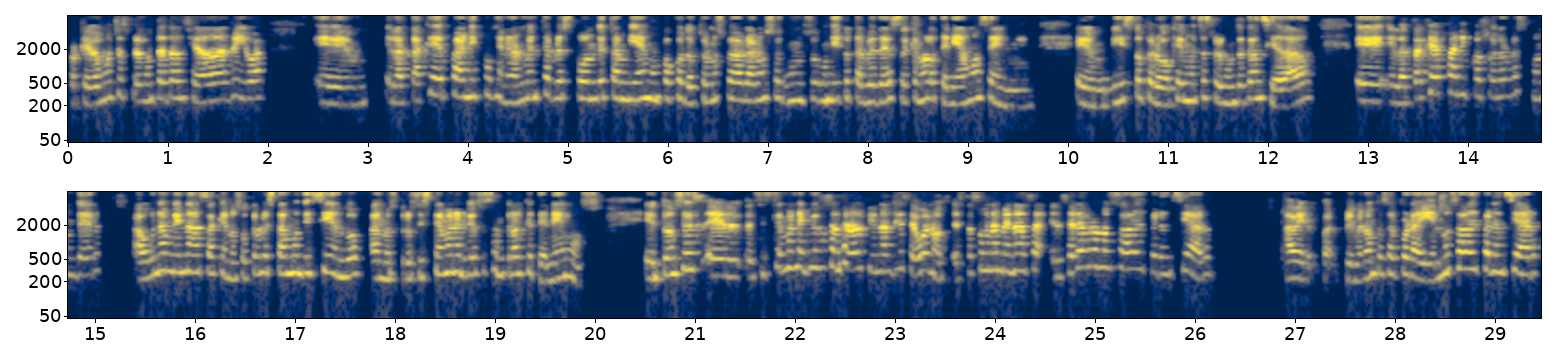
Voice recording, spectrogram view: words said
porque veo muchas preguntas de ansiedad arriba, eh, el ataque de pánico generalmente responde también, un poco el doctor nos puede hablar un, segundito tal vez de eso, que no lo teníamos en, visto, pero que hay muchas preguntas de ansiedad. Eh, el ataque de pánico suele responder a una amenaza que nosotros le estamos diciendo a nuestro sistema nervioso central que tenemos. Entonces, el, sistema nervioso central al final dice, bueno, esta es una amenaza, el cerebro no sabe diferenciar, a ver, primero empezar por ahí, él no sabe diferenciar,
